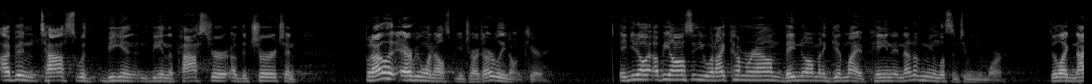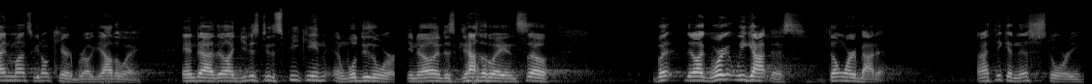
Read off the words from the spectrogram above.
I've been tasked with being, being the pastor of the church, and, but I let everyone else be in charge. I really don't care. And you know, I'll be honest with you, when I come around, they know I'm going to give my opinion, and none of them even listen to me anymore. They're like, nine months, we don't care, bro, get out of the way. And uh, they're like, you just do the speaking, and we'll do the work, you know, and just get out of the way. And so, but they're like, we got this. Don't worry about it. And I think in this story,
